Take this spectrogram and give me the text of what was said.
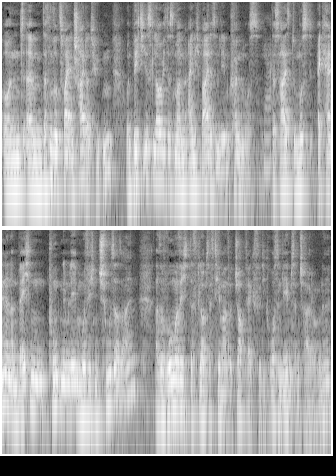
Und ähm, das sind so zwei Entscheidertypen. Und wichtig ist, glaube ich, dass man eigentlich beides im Leben können muss. Ja. Das heißt, du musst erkennen, an welchen Punkten im Leben muss ich ein Chooser sein. Also wo muss ich, das glaube ich, das Thema so Jobwechsel, die großen Lebensentscheidungen. Ne?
